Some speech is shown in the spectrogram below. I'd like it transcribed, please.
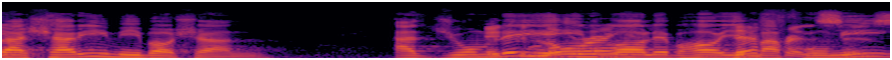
بشری می باشند از جمله این غالب های مفهومی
